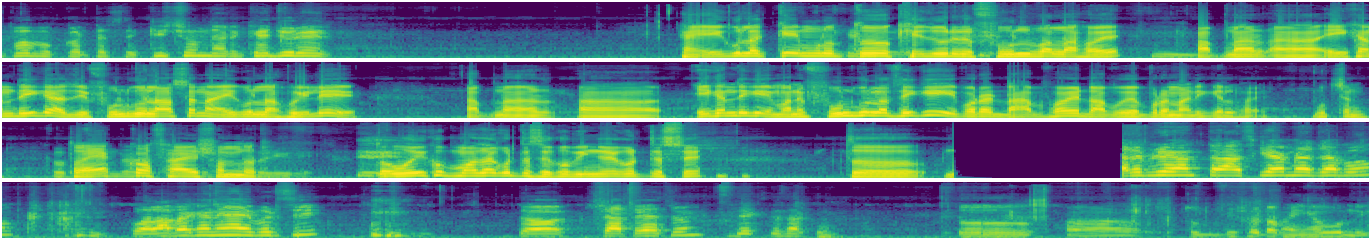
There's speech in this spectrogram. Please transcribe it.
উপভোগ করতেছে। কি সুন্দর খেজুরের হ্যাঁ এগুলাকে মূলত খেজুরের ফুল বলা হয়। আপনার এইখান থেকে যে ফুলগুলো আছে না এগুলা হইলে আপনার এখান থেকে মানে ফুলগুলা থেকে পরে ডাব হয় ডাব হয়ে পরে নারিকেল হয় বুঝছেন? তো এক কথায় সুন্দর। তো ওই খুব মজা করতেছে খুব এনজয় করতেছে। তো আরে প্রিয়ান তো আজকে আমরা যাব কলা বাগানে আই পড়ছি। তো সাথে আছুন? দেখতে থাকুন। তো তো বিষয়টা ভাঙা বলি।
